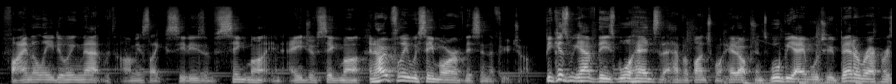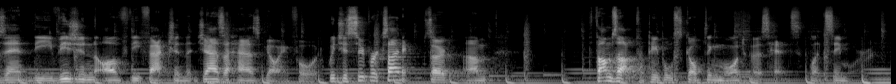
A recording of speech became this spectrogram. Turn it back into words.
finally doing that with armies like Cities of Sigmar and Age of Sigmar, and hopefully we see more of this in the future. Because we have these warheads that have a bunch more head options, we'll be able to better represent the vision of the faction that Jazza has going forward, which is super exciting. So, um, thumbs up for people sculpting more diverse heads. Let's see more of it.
